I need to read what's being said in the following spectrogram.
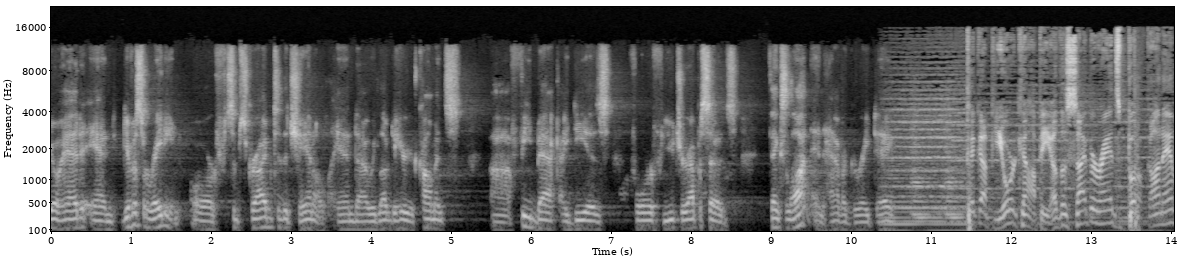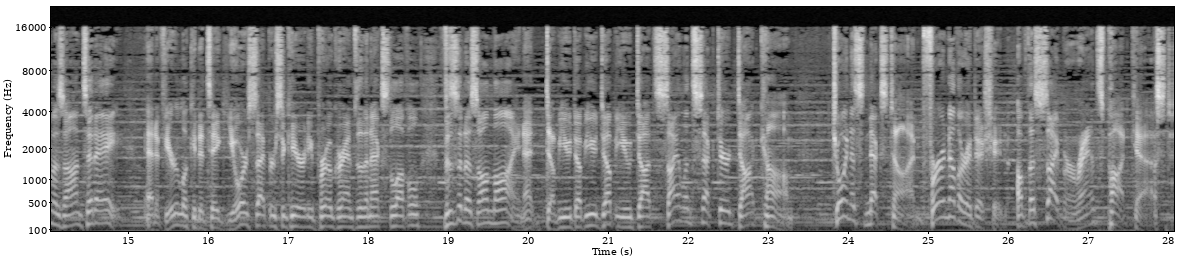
go ahead and give us a rating or subscribe to the channel. And uh, we'd love to hear your comments, uh, feedback, ideas for future episodes. Thanks a lot and have a great day. Pick up your copy of the Cyber Rants book on Amazon today. And if you're looking to take your cybersecurity program to the next level, visit us online at www.silentsector.com. Join us next time for another edition of the Cyber Rants podcast.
